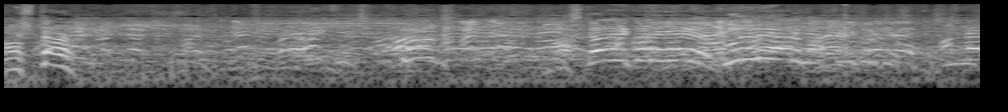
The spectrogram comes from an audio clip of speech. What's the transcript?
মাস্টার। মাস্টারের করে ঘুরলে আর করতে বানালে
